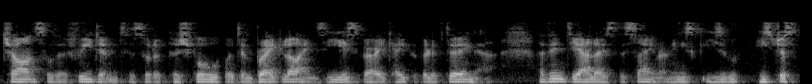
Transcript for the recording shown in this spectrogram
chance or the freedom to sort of push forward and break lines, he is very capable of doing that. I think Diallo's the same. I mean, he's, he's, he's just,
